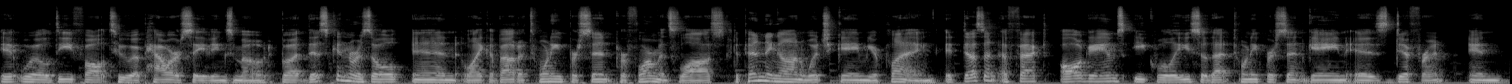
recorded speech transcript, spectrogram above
it will default to a power savings mode. But this can result in like about a 20% performance loss depending on which game you're playing. It doesn't affect all games equally, so that 20% gain is different in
